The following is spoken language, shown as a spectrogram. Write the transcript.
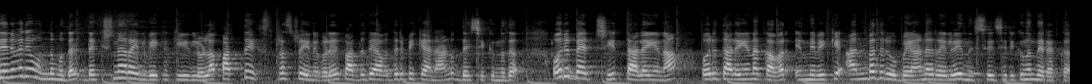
ജനുവരി ഒന്ന് മുതൽ ദക്ഷിണ റെയിൽവേക്ക് കീഴിലുള്ള പത്ത് എക്സ്പ്രസ് ട്രെയിനുകളിൽ പദ്ധതി അവതരിപ്പിക്കാനാണ് ഉദ്ദേശിക്കുന്നത്. ഒരു ബെഡ്ഷീറ്റ് തലയിണ ഒരു തലയിണ കവർ എന്നിവയ്ക്ക് അൻപത് രൂപയാണ് റെയിൽവേ നിശ്ചയിച്ചിരിക്കുന്ന നിരക്ക്.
